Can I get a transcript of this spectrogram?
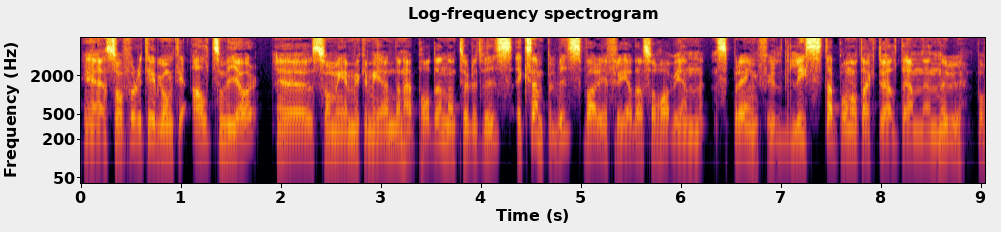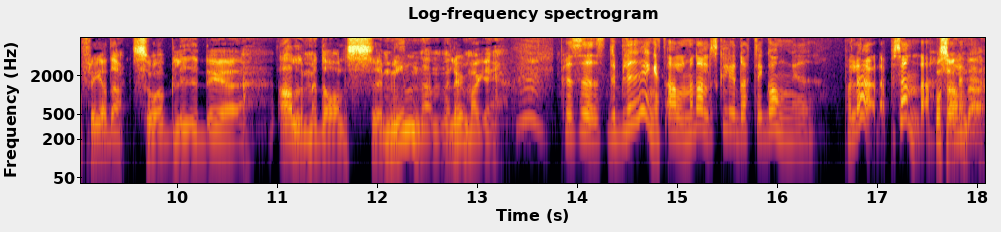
Eh, så får du tillgång till allt som vi gör, som är mycket mer än den här podden naturligtvis. Exempelvis varje fredag så har vi en sprängfylld lista på något aktuellt ämne. Nu på fredag så blir det Almedalsminnen, eller hur Maggie? Precis, det blir inget Almedal, det skulle ju dragit igång i, på lördag, på söndag. På söndag.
